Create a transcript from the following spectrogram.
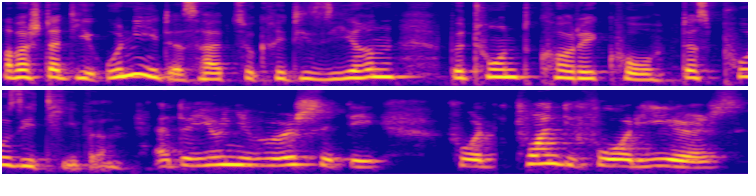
Aber statt die Uni deshalb zu kritisieren, betont Corrico das Positive. At the university for 24 years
